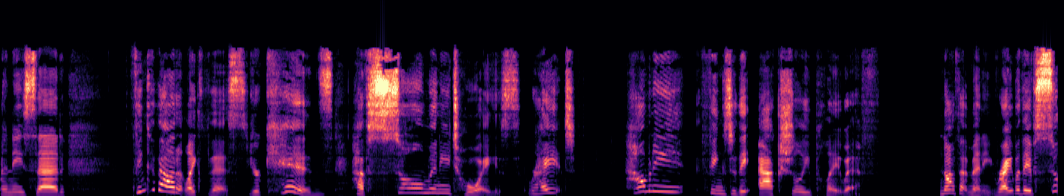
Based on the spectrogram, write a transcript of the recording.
And he said, "Think about it like this. Your kids have so many toys, right? How many things do they actually play with?" Not that many, right? But they have so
